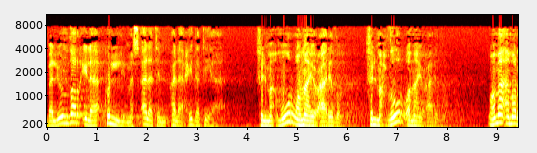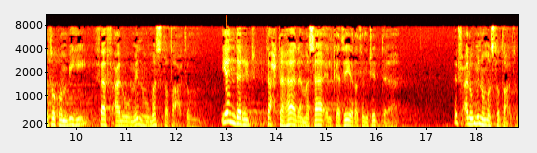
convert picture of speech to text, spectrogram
بل ينظر إلى كل مسألة على حدتها في المأمور وما يعارضه في المحظور وما يعارضه. وما أمرتكم به فافعلوا منه ما استطعتم. يندرج تحت هذا مسائل كثيرة جدا. افعلوا منه ما استطعتم.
